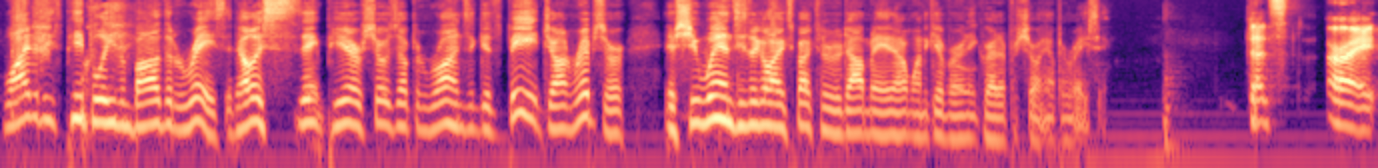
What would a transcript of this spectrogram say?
why do these people even bother to race? If Ellie St. Pierre shows up and runs and gets beat, John rips her. If she wins, he's like, "Oh, I expect her to dominate. I don't want to give her any credit for showing up and racing." That's all right.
